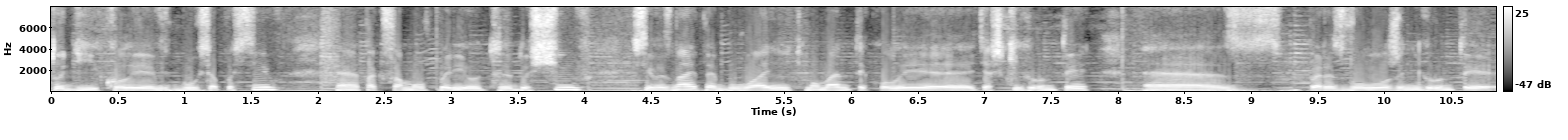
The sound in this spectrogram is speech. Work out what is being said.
Тоді, коли відбувся посів, е, так само в період дощів, всі ви знаєте, бувають моменти, коли е, тяжкі ґрунти, е, перезволожені ґрунти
